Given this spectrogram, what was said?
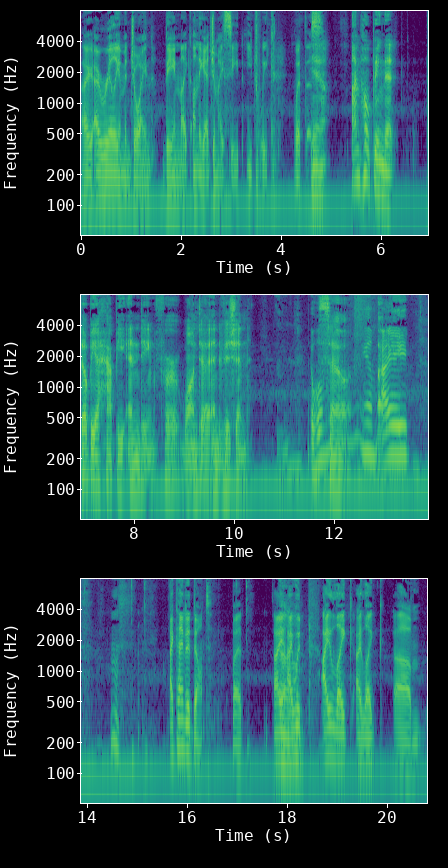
I, I really am enjoying being like on the edge of my seat each week with this. Yeah. I'm hoping that there'll be a happy ending for Wanda and Vision. Well, So, yeah, I hmm, I kind of don't, but I I Oh. would I like I like um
